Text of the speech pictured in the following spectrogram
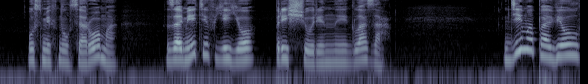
— усмехнулся Рома, заметив ее прищуренные глаза. Дима повел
